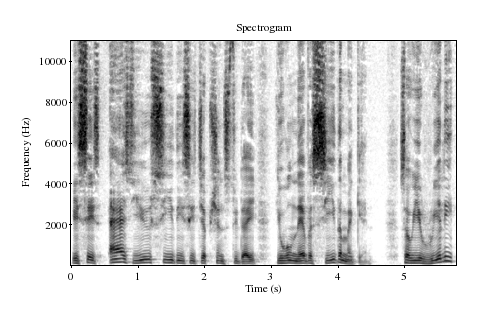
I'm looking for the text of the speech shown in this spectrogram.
He says, As you see these Egyptians today, you will never see them again. So he really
